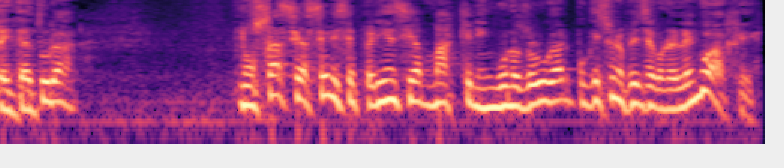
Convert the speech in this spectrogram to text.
La literatura nos hace hacer esa experiencia más que ningún otro lugar porque es una experiencia con el lenguaje.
